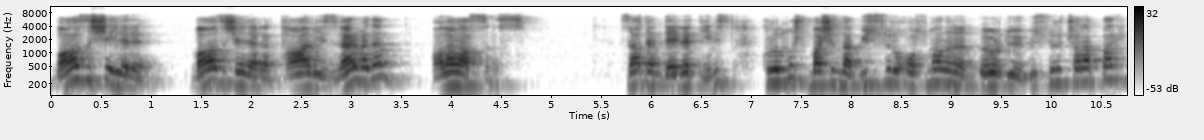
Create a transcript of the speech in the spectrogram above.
bazı şeyleri, bazı şeylerden taviz vermeden alamazsınız. Zaten devlet yeni kurulmuş. Başında bir sürü Osmanlı'nın ördüğü bir sürü çorap var.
